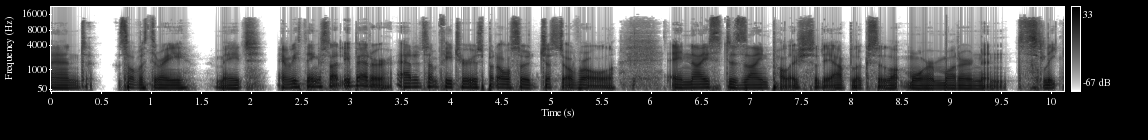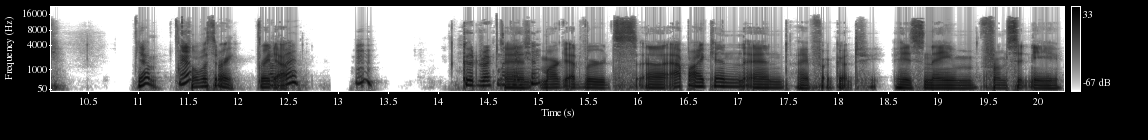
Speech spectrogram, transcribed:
and Soulver three made everything slightly better, added some features, but also just overall a nice design polish, so the app looks a lot more modern and sleek. Yeah, Yeah. Soulver three, great All app. right. Hmm. Good recommendation. and Mark Edwards' uh, app icon, and I forgot his name from Sydney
